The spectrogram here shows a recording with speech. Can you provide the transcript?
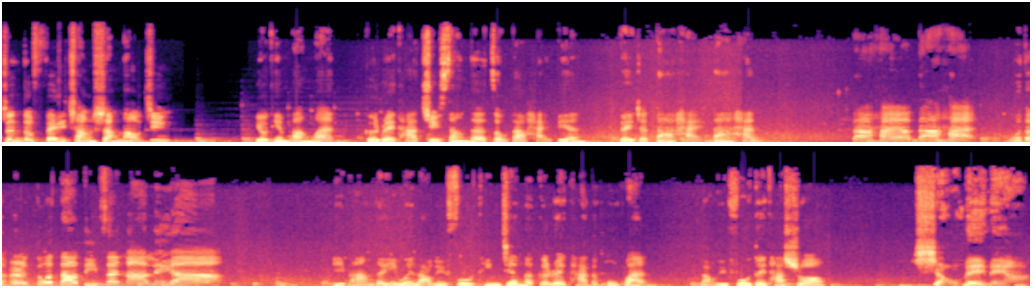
真的非常伤脑筋。有天傍晚，格瑞塔沮丧地走到海边，对着大海大喊：“大海啊，大海，我的耳朵到底在哪里啊？”一旁的一位老渔夫听见了格瑞塔的呼唤，老渔夫对他说：“小妹妹啊，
